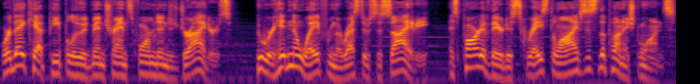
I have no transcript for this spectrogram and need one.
where they kept people who had been transformed into Driders, who were hidden away from the rest of society as part of their disgraced lives as the punished ones.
